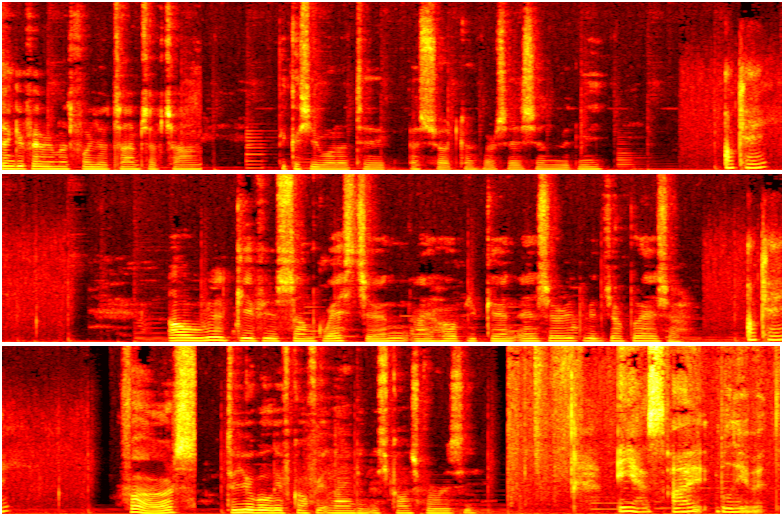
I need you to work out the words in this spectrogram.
Thank you very much for your time, Sevcan. Because you wanna take a short conversation with me, Okay, I will give you some question. I hope you can answer it with your pleasure. okay. First, do you believe COVID-19 is conspiracy? Yes, I believe it.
